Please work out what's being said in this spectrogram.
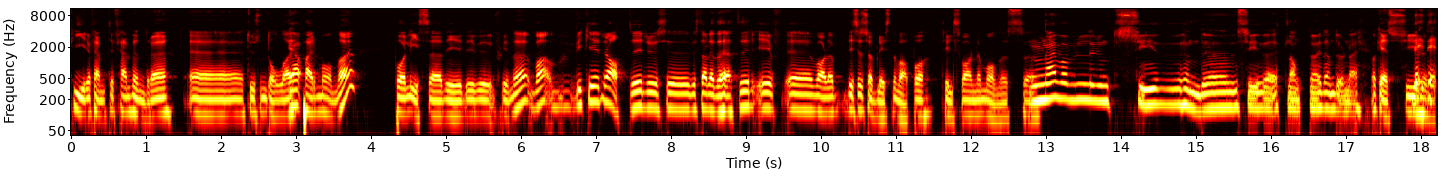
450-500 eh, 1000 dollar Ja. per måned på å lease de, de flyene. Hva, hvilke rater, hvis, hvis det er det det heter, i, eh, var det disse subleasene var på tilsvarende måneds... eh, Nei, det var vel rundt 700, 7 et eller annet nå i den duren der. Ok, 700. det,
